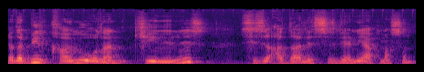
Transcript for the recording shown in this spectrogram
ya da bir kavmi olan kininiz sizi adaletsizliğe ne yapmasın?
